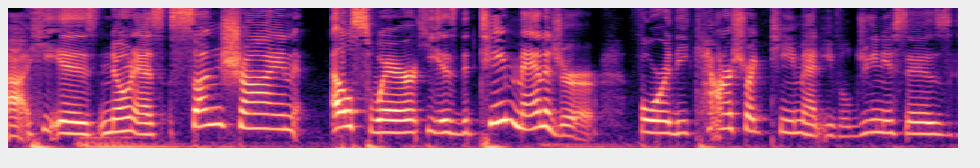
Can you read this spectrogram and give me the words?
Uh, he is known as Sunshine Elsewhere. He is the team manager for the Counter Strike team at Evil Geniuses.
